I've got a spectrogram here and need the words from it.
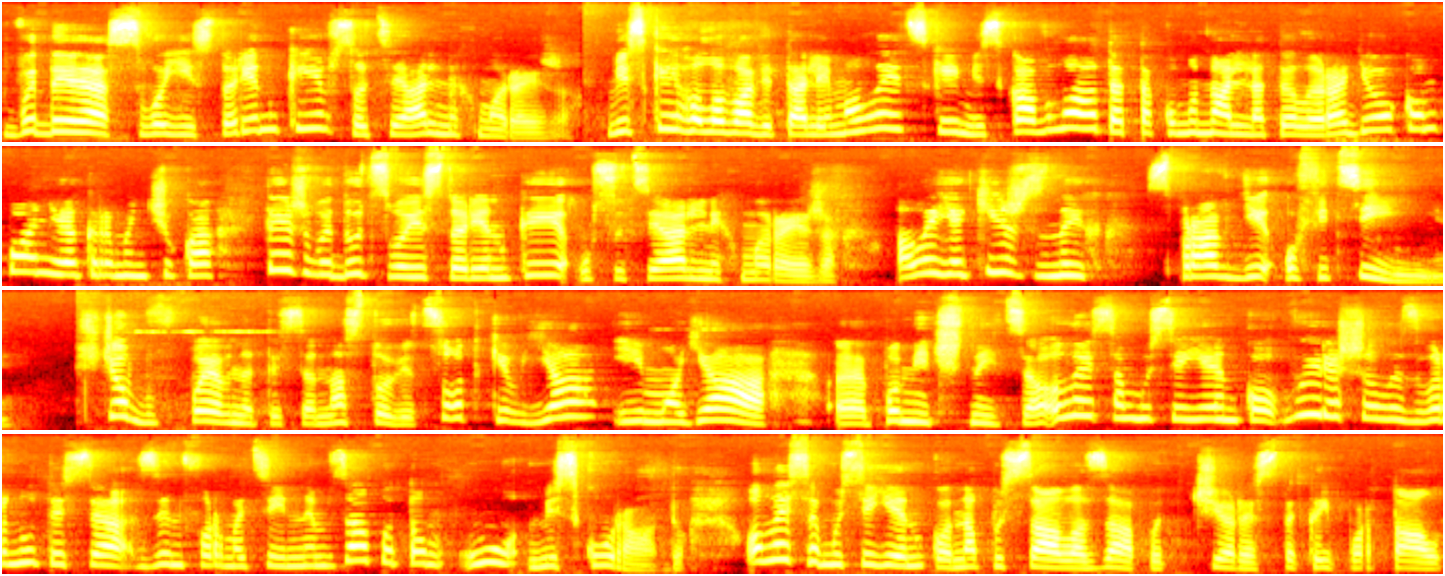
веде свої сторінки в соціальних мережах. Міський голова Віталій Малецький, міська влада та комунальна телерадіокомпанія Кременчука теж ведуть свої сторінки у соціальних мережах. Але які ж з них справді офіційні? Щоб впевнитися на 100%, я і моя е, помічниця Олеся Мусієнко вирішили звернутися з інформаційним запитом у міську раду. Олеся Мусієнко написала запит через такий портал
